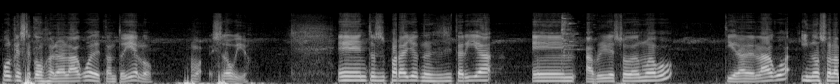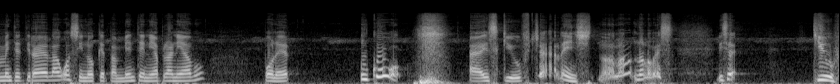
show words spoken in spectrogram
Porque se congeló el agua de tanto hielo. es obvio. Entonces para ello necesitaría em, abrir esto de nuevo, tirar el agua. Y no solamente tirar el agua, sino que también tenía planeado poner un cubo. Ice Cube Challenge. No, no, no lo ves. Dice Cube.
